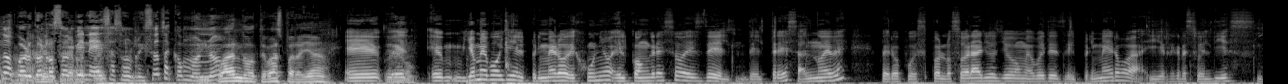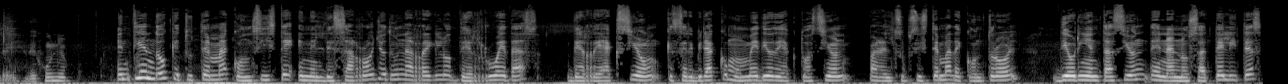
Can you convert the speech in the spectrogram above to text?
no, por con razón viene esa sonrisota, ¿cómo no? ¿Cuándo te vas para allá? Eh, eh, yo me voy el primero de junio. El congreso es del, del 3 al 9 pero pues por los horarios yo me voy desde el primero y regreso el 10 de, junio. Entiendo que tu tema consiste en el desarrollo de un arreglo de ruedas de reacción que servirá como medio de actuación para el subsistema de control de orientación de nanosatélites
